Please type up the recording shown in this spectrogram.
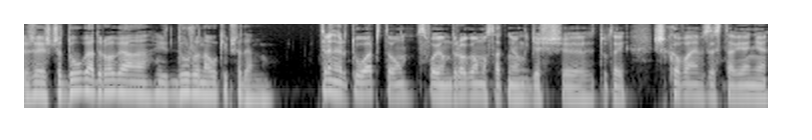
y, że jeszcze długa droga i dużo nauki przede mną. Trener Tułacz to swoją drogą ostatnio gdzieś y, tutaj szykowałem zestawienie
